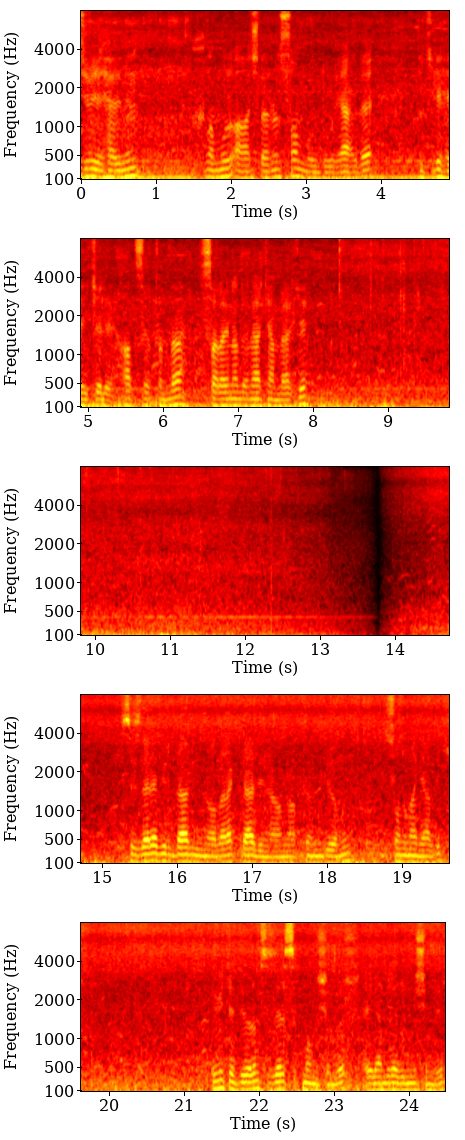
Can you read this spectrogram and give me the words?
Wilhelm'in ıhlamur ağaçlarının son bulduğu yerde dikili heykeli at sırtında sarayına dönerken belki Sizlere bir Berlinli olarak Berlin'i anlattığım videomun sonuna geldik. Ümit ediyorum sizleri sıkmamışımdır, eğlendirebilmişimdir.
